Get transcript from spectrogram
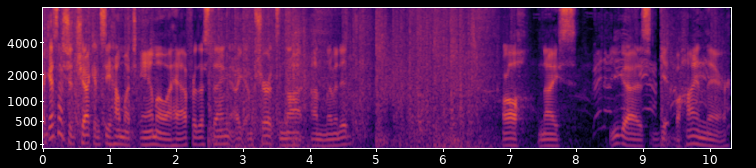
I guess I should check and see how much ammo I have for this thing. I, I'm sure it's not unlimited. Oh, nice. You guys get behind there.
